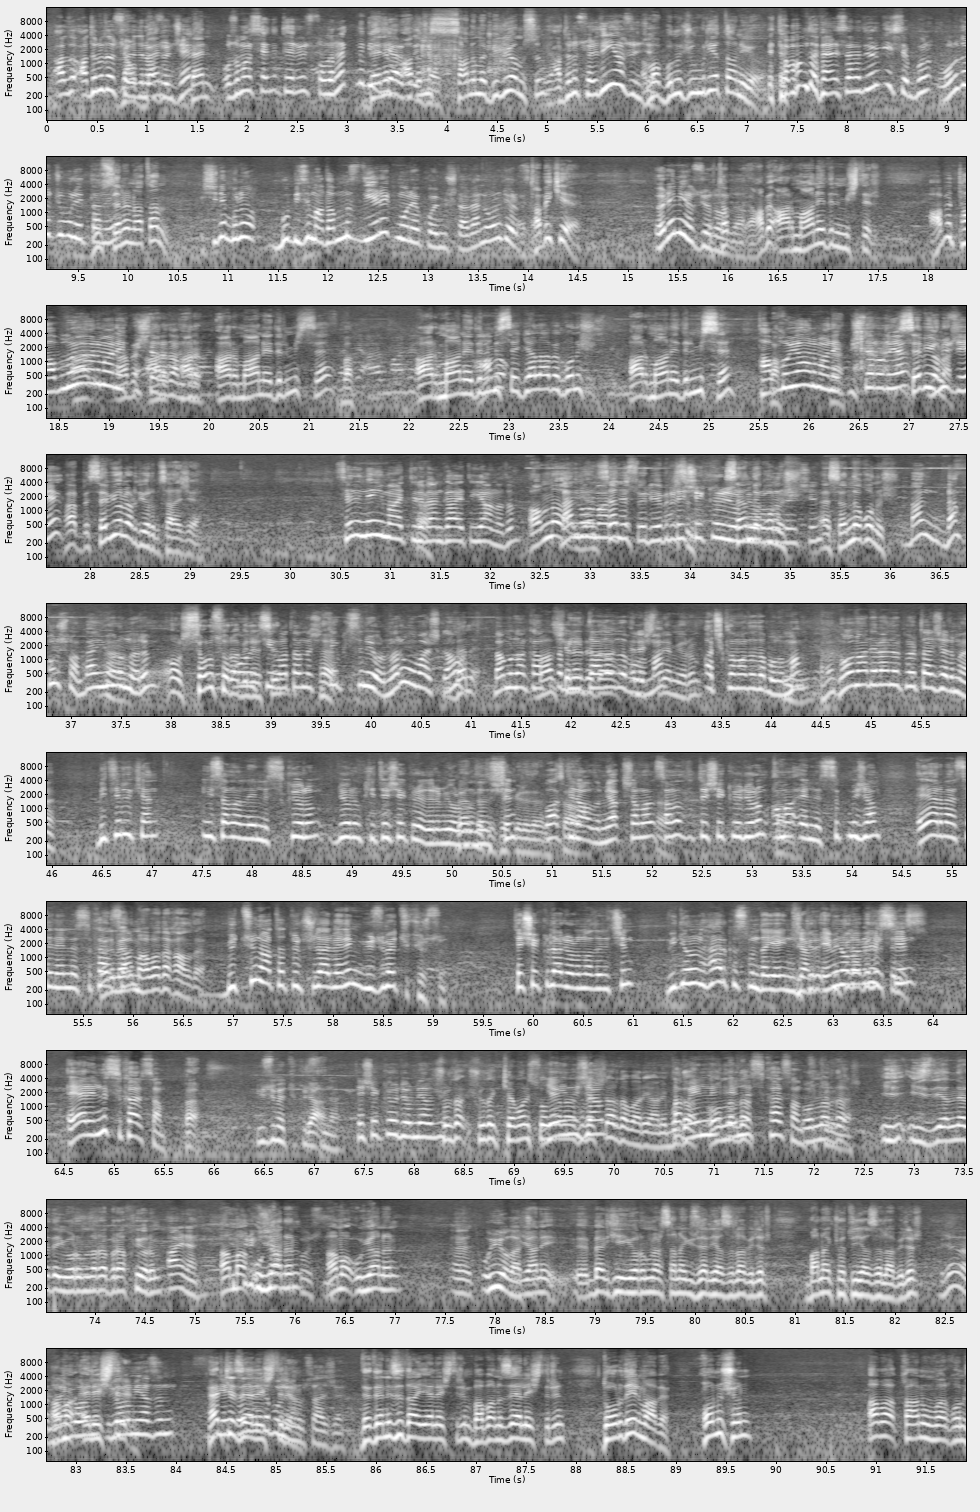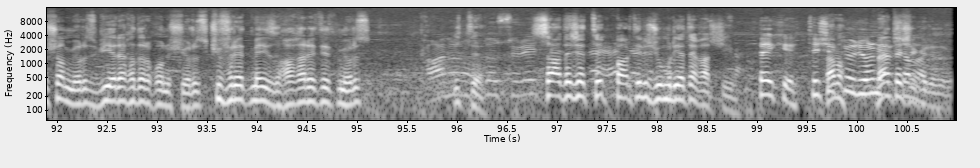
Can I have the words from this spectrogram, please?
adı- adını da söyledin ben- az önce. ben- o zaman sen de terörist olarak mı biz Benim adımı yargılayacağız? sanımı biliyor musun? E, adını söyledin ya az önce. Ama bunu Cumhuriyet tanıyor. E tamam da ben sana diyorum ki işte bu, onu da Cumhuriyet Bu tanıyor. senin atan. E Şimdi bunu bu bizim adamımız diyerek mi oraya koymuşlar? Ben de onu diyorum. sana. Tabii ki. Öyle mi yazıyordu Tabii, orada? abi armağan edilmiştir. Abi tabloyu Ar- armağan abi, etmişler ar- adamlar. ar- armağan edilmişse bak armağan edilmişse gel abi konuş. Armağan edilmişse tabloyu armağan etmişler oraya. seviyorlar. Müzeye. Ha, seviyorlar diyorum sadece. Senin ne ima ettiğini ben gayet iyi anladım. Anla. Ben yani normalde sen de söyleyebilirsin. Teşekkür ediyorum Sen de yorumladığın konuş. için. He, sen de konuş. Ben ben konuşmam. Ben yorumlarım. O soru O sorabilirsin. iki vatandaşın He. tepkisini yorumlarım o başka ama ben, Ben buradan kalkıp bazı da bir şeylerde iddiada daha da bulunmam. eleştiremiyorum. Açıklamada da bulunmam. Normalde ben röportajlarımı bitirirken insanların elini sıkıyorum. Diyorum ki teşekkür ederim yorumladığınız için. teşekkür ederim. Sağ Vaktini ol. aldım. İyi akşamlar. Sana da teşekkür ediyorum ama elini sıkmayacağım. Eğer ben senin elini Benim sıkarsam elim havada kaldı. bütün Atatürkçüler benim yüzüme tükürsün. Teşekkürler yorumladığın için. Videonun her kısmında yayınlayacağım. Tükür- Emin olabilirsin. tükürebilirsiniz. Eğer elini sıkarsam Ha. yüzüme tükürsünler. Teşekkür ediyorum. Yarın Şurada şurada Kemalist Yayınlayacağım. arkadaşlar da var yani. Tamam, Burada elini- onlar da elini sıkarsam onlar da iz- izleyenler de yorumlara bırakıyorum. Aynen. Ama Tükürük işareti uyanın koysunlar. ama uyanın Evet uyuyorlar. yani e, belki yorumlar sana güzel yazılabilir, bana kötü yazılabilir. Bilemem. Ben Ama yorum, eleştirin. yorum yazın. Herkese öneride eleştirin. bulunuyorum sadece. Dedenizi dahi eleştirin, babanızı eleştirin. Doğru değil mi abi? Konuşun. Ama kanun var konuşamıyoruz. Bir yere kadar konuşuyoruz. Küfür etmeyiz, hakaret etmiyoruz. Bitti. Sadece tek partili cumhuriyete karşıyım. Peki. Teşekkür Tamam. ediyorum. iyi Ben akşamlar. teşekkür ederim.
